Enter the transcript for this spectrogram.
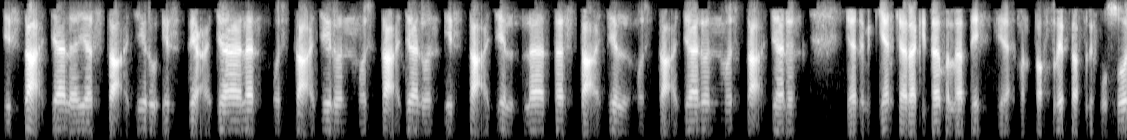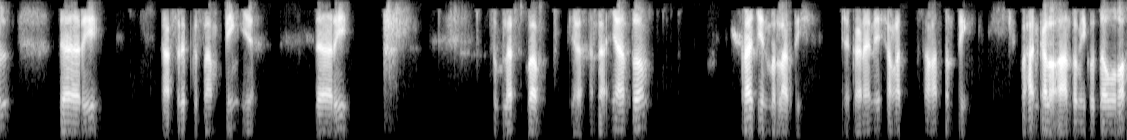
Ista'jala yasta'jilu isti'jalan musta'jilun musta'jalun ista'jil. La tasta'jil musta'jalun musta'jalun. Ya demikian cara kita berlatih ya mentasrif tasrif usul dari tasrif ke samping ya dari 11 bab. Ya hendaknya antum rajin berlatih. Ya karena ini sangat sangat penting. Bahkan kalau antum ikut daurah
